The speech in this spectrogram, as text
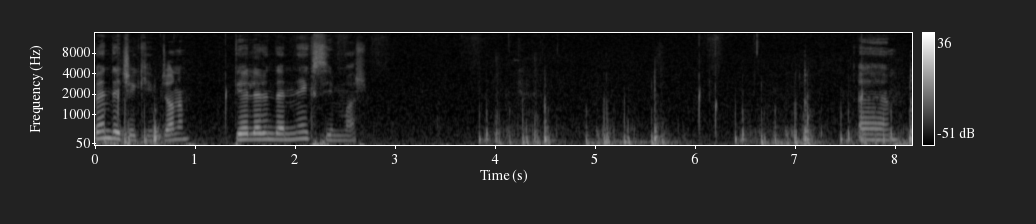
ben de çekeyim canım. Diğerlerinden ne eksiğim var? Eee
